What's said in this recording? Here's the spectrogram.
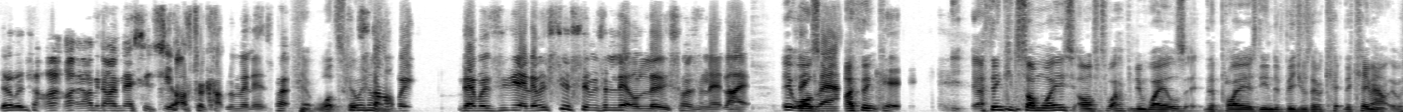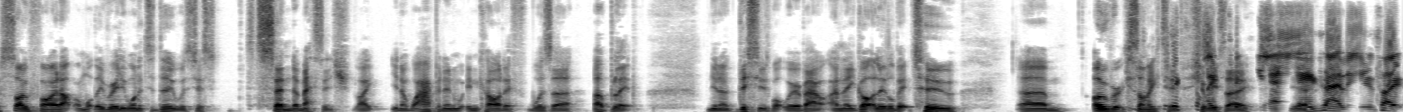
There was, I, I, I mean, I messaged you after a couple of minutes, but Yeah, What's going on? with, there was, yeah, there was just, it was a little loose, wasn't it? Like, It was. I think. kick. I think in some ways, after what happened in Wales, the players, the individuals, they were they came out. They were so fired up, and what they really wanted to do was just send a message. Like you know, what happened in, in Cardiff was a a blip. You know, this is what we're about, and they got a little bit too um, overexcited, shall we say? Yeah, Yeah. exactly. It's like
